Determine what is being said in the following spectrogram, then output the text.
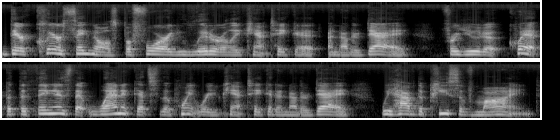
they're clear signals before you literally can't take it another day for you to quit. But the thing is that when it gets to the point where you can't take it another day, we have the peace of mind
